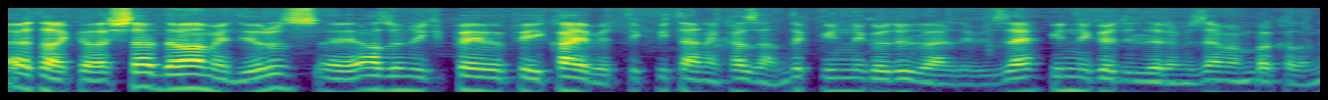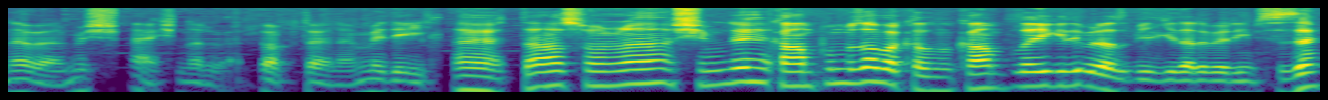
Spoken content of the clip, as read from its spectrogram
Evet arkadaşlar devam ediyoruz. Ee, az önceki PvP'yi kaybettik. Bir tane kazandık. Günlük ödül verdi bize. Günlük ödüllerimize hemen bakalım ne vermiş. He şunları ver. Çok da önemli değil. Evet daha sonra şimdi kampımıza bakalım. Kampla ilgili biraz bilgiler vereyim size.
